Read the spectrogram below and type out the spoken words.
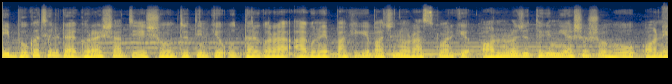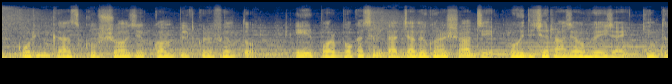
এই বোকা ছেলেটা ঘোড়ার সাহায্যে সমুদ্রের তিমকে উদ্ধার করা, আগুনের পাখিকে বাঁচানো, রাজকুমারকে অন্য রাজ্য থেকে নিয়ে আসা সহ অনেক কঠিন কাজ খুব সহজে কমপ্লিট করে ফেলতো। এরপর বোকা ছেলেটা জাদুঘরের সাহায্যে ওই দেশের রাজাও হয়ে যায়, কিন্তু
